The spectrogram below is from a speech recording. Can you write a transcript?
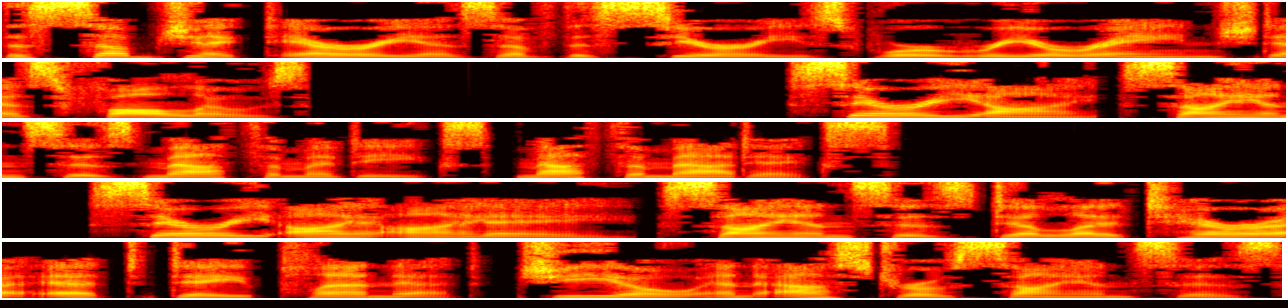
The subject areas of the series were rearranged as follows: Série I Sciences Mathématiques Mathematics. Série IIA Sciences de la Terre et des planètes Geo and Astrosciences.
